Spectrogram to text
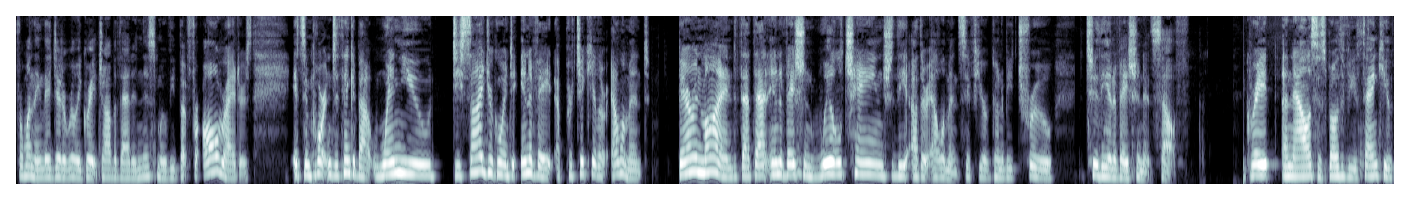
for one thing, they did a really great job of that in this movie. But for all writers, it's important to think about when you decide you're going to innovate a particular element. Bear in mind that that innovation will change the other elements if you're going to be true to the innovation itself. Great analysis, both of you. Thank you.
